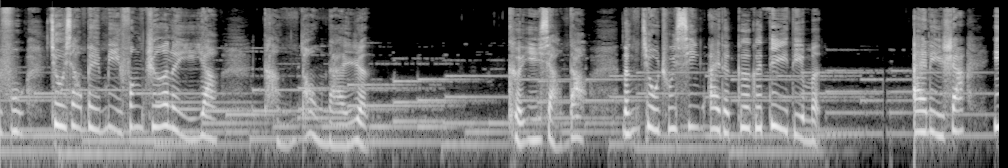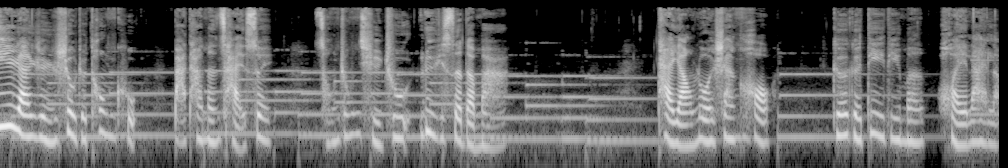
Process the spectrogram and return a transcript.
肤就像被蜜蜂蛰了一样，疼痛难忍。可一想到能救出心爱的哥哥弟弟们，艾丽莎依然忍受着痛苦，把它们踩碎，从中取出绿色的麻。太阳落山后，哥哥弟弟们回来了。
